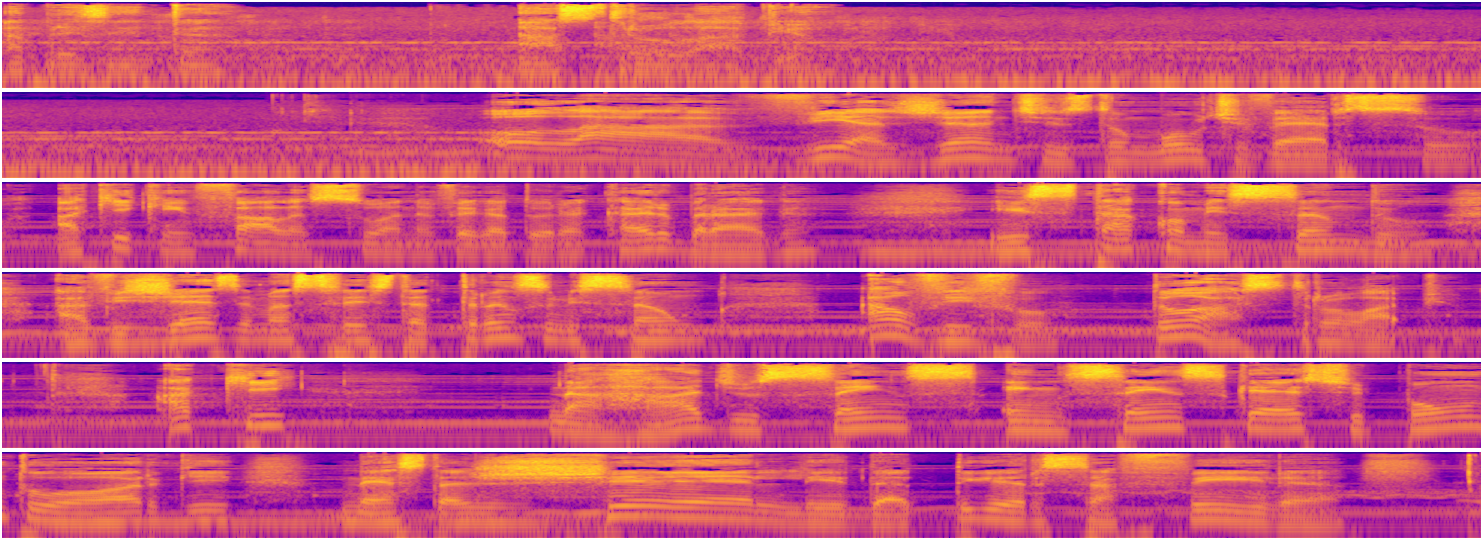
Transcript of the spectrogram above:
Apresenta Astrolábio. Olá, viajantes do multiverso. Aqui quem fala é sua navegadora Cairo Braga e está começando a 26 transmissão ao vivo do Astrolábio. Aqui na Rádio Sense em sensecast.org nesta gélida terça-feira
